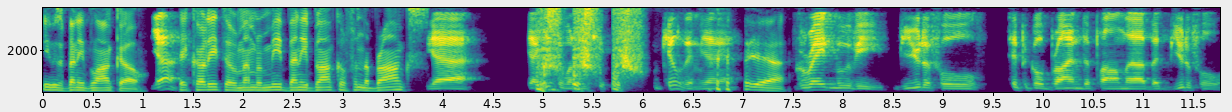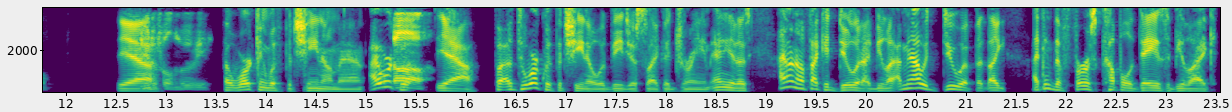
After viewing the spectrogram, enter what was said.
He was Benny Blanco. Yeah. Hey Carlito, remember me, Benny Blanco from the Bronx? Yeah. Yeah, he's the one who, kills him. Yeah, yeah. yeah. Great movie. Beautiful, typical Brian De Palma, but beautiful, Yeah. beautiful movie. But working with Pacino, man, I worked Oh. with yeah. But to work with Pacino would be just like a dream. Any of those, I don't know if I could do it. I'd be like, I mean, I would do it, but like, I think the first couple of days would be like,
